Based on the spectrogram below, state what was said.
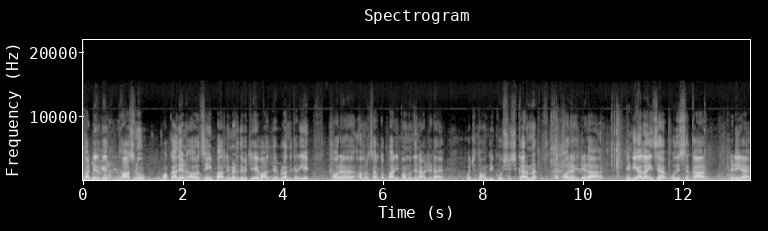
ਸਾਡੇ ਵਰਗੇ ਦਾਸ ਨੂੰ ਮੌਕਾ ਦੇਣ ਔਰ ਅਸੀਂ ਪਾਰਲੀਮੈਂਟ ਦੇ ਵਿੱਚ ਇਹ ਆਵਾਜ਼ ਫਿਰ ਬੁਲੰਦ ਕਰੀਏ ਔਰ ਅੰਮ੍ਰਿਤਸਰ ਤੋਂ ਭਾਰੀ ਬਹੁਮਤ ਦੇ ਨਾਲ ਜਿਹੜਾ ਹੈ ਉਹ ਜਿਤਾਉਣ ਦੀ ਕੋਸ਼ਿਸ਼ ਕਰਨ ਔਰ ਜਿਹੜਾ ਇੰਡੀਆ ਅਲਾਈਅੰਸ ਆ, ਉਹਦੀ ਸਰਕਾਰ ਜਿਹੜੀ ਹੈ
